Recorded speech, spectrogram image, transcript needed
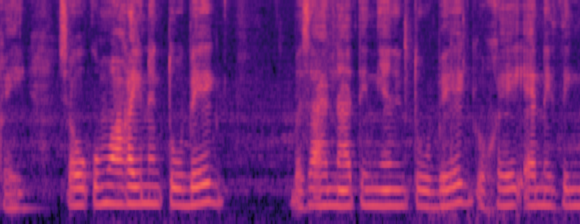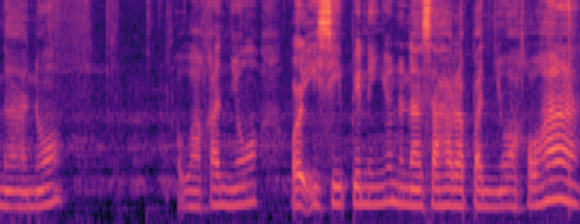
Okay. So, kumuha kayo ng tubig. Basahan natin yan ng tubig. Okay? Anything na ano, hawakan nyo or isipin ninyo na nasa harapan nyo ako, ha?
